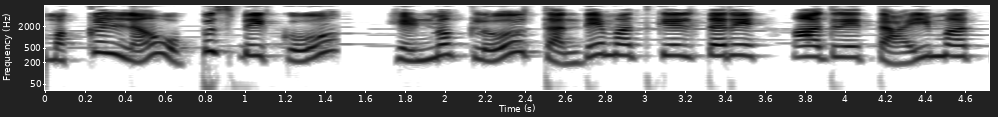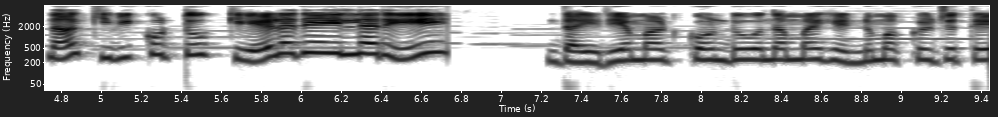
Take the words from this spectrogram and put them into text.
ಮಕ್ಕಳನ್ನ ಒಪ್ಪಿಸ್ಬೇಕು. ಹೆಣ್ಮಕ್ಳು ತಂದೆ ಮಾತ್ ಕೇಳ್ತಾರೆ, ಆದ್ರೆ ತಾಯಿ ಮಾತ್ನ ಕಿವಿ ಕೊಟ್ಟು ಕೇಳದೇ ಇಲ್ಲ ರೀ ಧೈರ್ಯ ಮಾಡ್ಕೊಂಡು ನಮ್ಮ ಹೆಣ್ಣು ಮಕ್ಕಳ ಜೊತೆ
